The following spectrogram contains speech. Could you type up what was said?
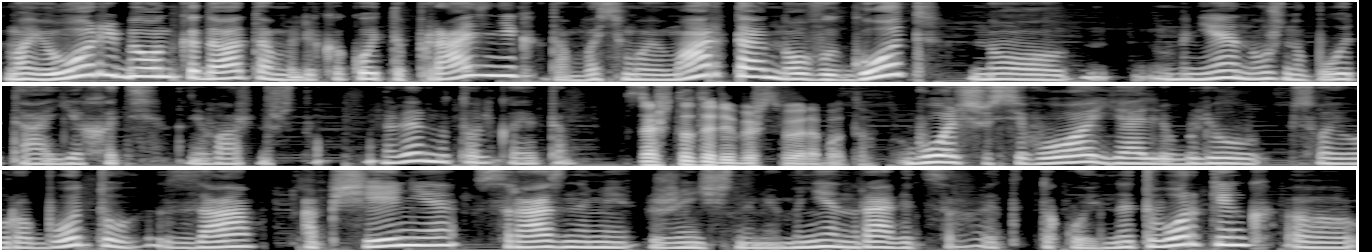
моего ребенка, да, там или какой-то праздник, там 8 марта, Новый год, но мне нужно будет, да, ехать, неважно что. Наверное, только это. За что ты любишь свою работу? Больше всего я люблю свою работу за общение с разными женщинами. Мне нравится это такой нетворкинг, э,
